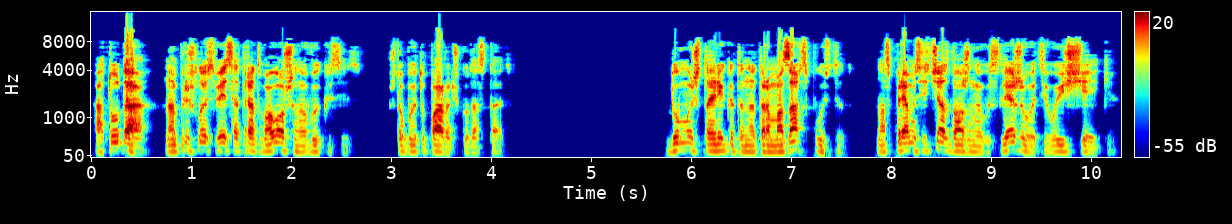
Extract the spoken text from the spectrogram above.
«А туда. Нам пришлось весь отряд Волошина выкосить, чтобы эту парочку достать». «Думаешь, старик это на тормозах спустит? Нас прямо сейчас должны выслеживать его ищейки.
